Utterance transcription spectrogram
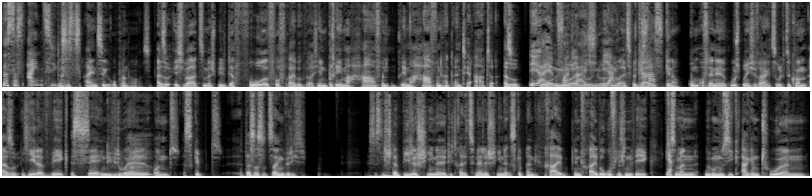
Das ist das einzige. Das ist das einzige Opernhaus. Also ich war zum Beispiel davor, vor Freiburg war ich in Bremerhaven. Bremerhaven hat ein Theater. Also ja, so, im nur, Vergleich. Nur, nur, ja, nur als Vergleich. Krass. Genau. Um auf deine ursprüngliche Frage zurückzukommen. Also jeder Weg ist sehr individuell mhm. und es gibt, das ist sozusagen, würde ich es ist die stabile Schiene, die traditionelle Schiene. Es gibt dann die frei, den freiberuflichen Weg, ja. dass man über Musikagenturen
